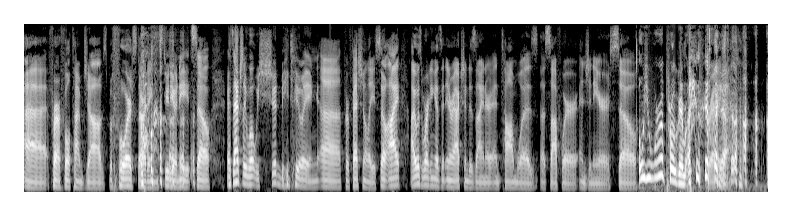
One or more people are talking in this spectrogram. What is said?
uh, for our full time jobs before starting Studio Neat. So it's actually what we should be doing uh, professionally. So I I was working as an interaction designer, and Tom was a software engineer. So Oh, you were a programmer. I didn't realize. right,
